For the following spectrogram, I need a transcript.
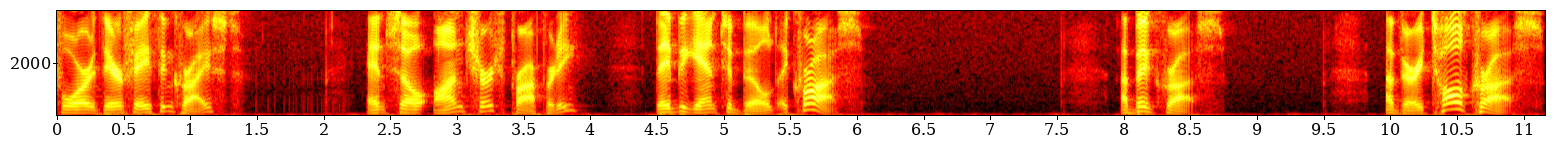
for their faith in Christ. And so on church property, they began to build a cross. A big cross. A very tall cross.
